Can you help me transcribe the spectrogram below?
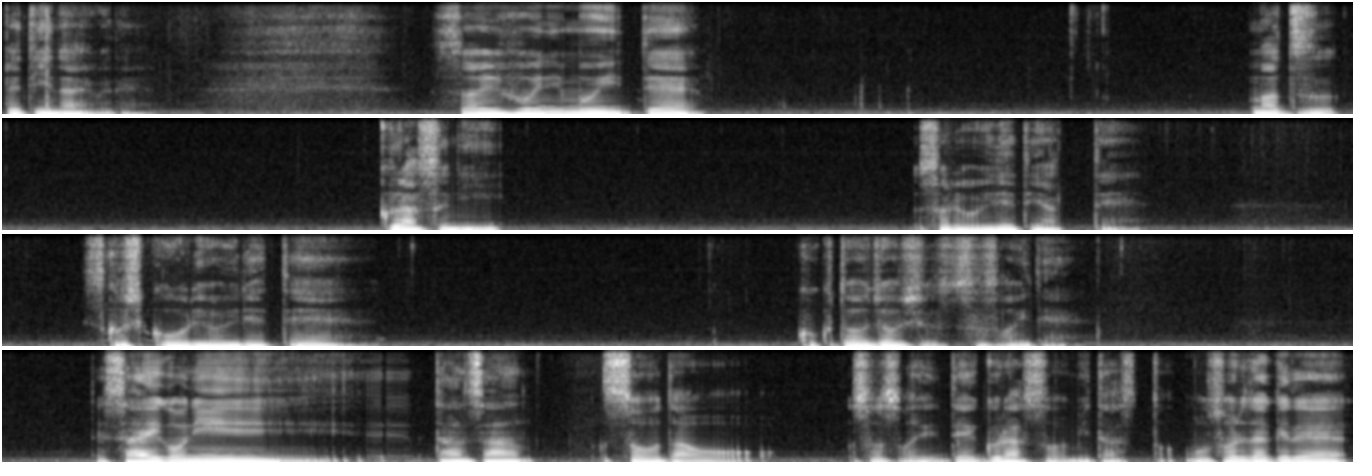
ペティナイフで。そういうふうに向いてまずグラスにそれを入れてやって少し氷を入れて黒糖焼酒注いでで最後に炭酸ソーダを注いでグラスを満たすと。もうそれだけで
